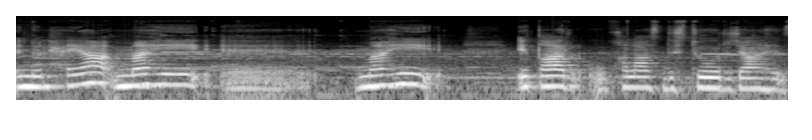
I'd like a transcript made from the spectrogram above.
إنه الحياة ما هي آه ما هي إطار وخلاص دستور جاهز.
